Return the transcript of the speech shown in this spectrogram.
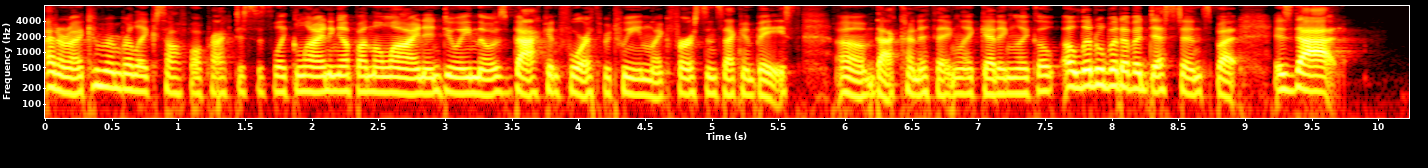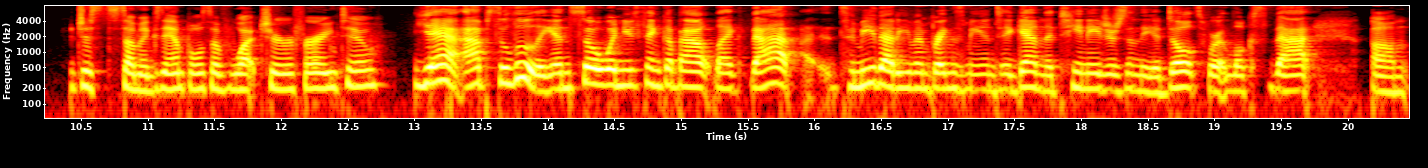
I don't know, I can remember like softball practices, like lining up on the line and doing those back and forth between like first and second base, um, that kind of thing, like getting like a, a little bit of a distance. But is that just some examples of what you're referring to? Yeah, absolutely. And so when you think about like that, to me, that even brings me into again the teenagers and the adults where it looks that um,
